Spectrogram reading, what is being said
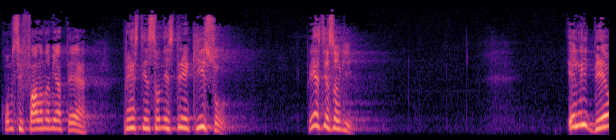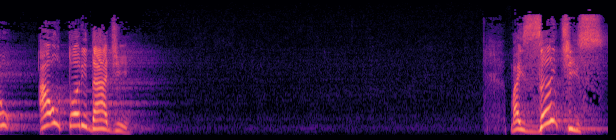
Como se fala na minha terra. Presta atenção nesse trem aqui, só. Presta atenção aqui. Ele deu autoridade Mas antes,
